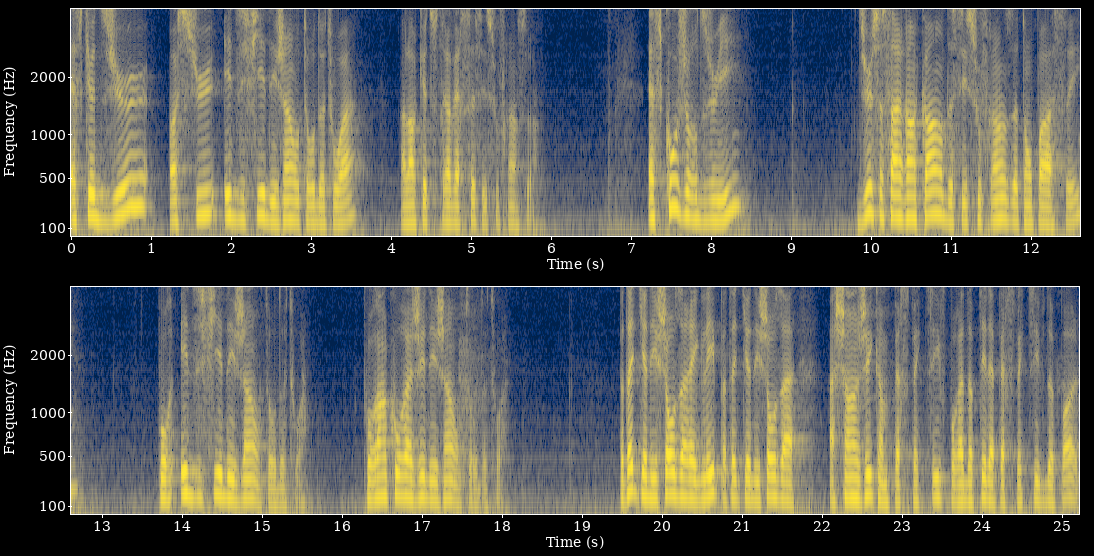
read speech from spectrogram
Est-ce que Dieu a su édifier des gens autour de toi alors que tu traversais ces souffrances-là? Est-ce qu'aujourd'hui, Dieu se sert encore de ces souffrances de ton passé pour édifier des gens autour de toi, pour encourager des gens autour de toi. Peut-être qu'il y a des choses à régler, peut-être qu'il y a des choses à, changer comme perspective pour adopter la perspective de Paul.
